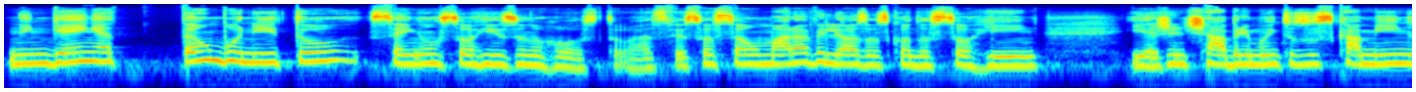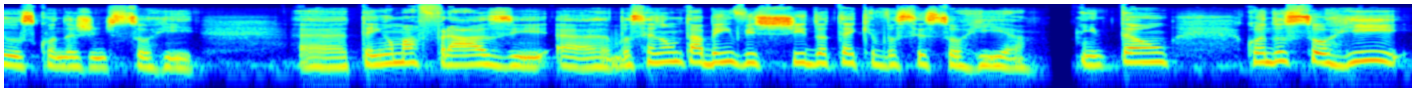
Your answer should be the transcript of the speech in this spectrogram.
Ninguém é tão bonito sem um sorriso no rosto. As pessoas são maravilhosas quando sorriem e a gente abre muitos os caminhos quando a gente sorri. Uh, tem uma frase: uh, você não está bem vestido até que você sorria. Então, quando sorri,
